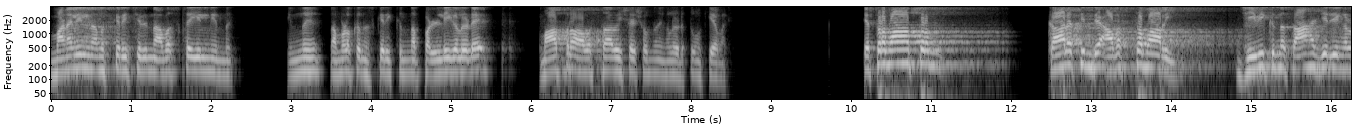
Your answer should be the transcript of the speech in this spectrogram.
മണലിൽ നമസ്കരിച്ചിരുന്ന അവസ്ഥയിൽ നിന്ന് ഇന്ന് നമ്മളൊക്കെ നിസ്കരിക്കുന്ന പള്ളികളുടെ മാത്രം അവസ്ഥാവിശേഷം ഒന്ന് നിങ്ങൾ എടുത്തു നോക്കിയാൽ മതി. എത്രമാത്രം കാലത്തിന്റെ അവസ്ഥ മാറി ജീവിക്കുന്ന സാഹചര്യങ്ങൾ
